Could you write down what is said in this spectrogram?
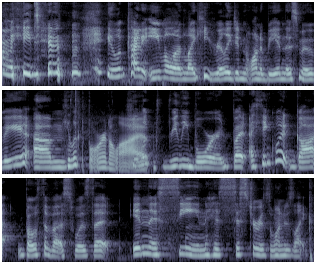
Um, he didn't. He looked kind of evil, and like he really didn't want to be in this movie. Um, he looked bored a lot. he looked really bored. But I think what got both of us was that in this scene, his sister is the one who's like,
